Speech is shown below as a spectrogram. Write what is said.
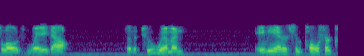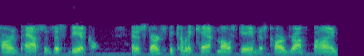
slows way down. So the two women, Amy Anderson pulls her car and passes this vehicle. And it starts becoming a cat and mouse game. This car drops behind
